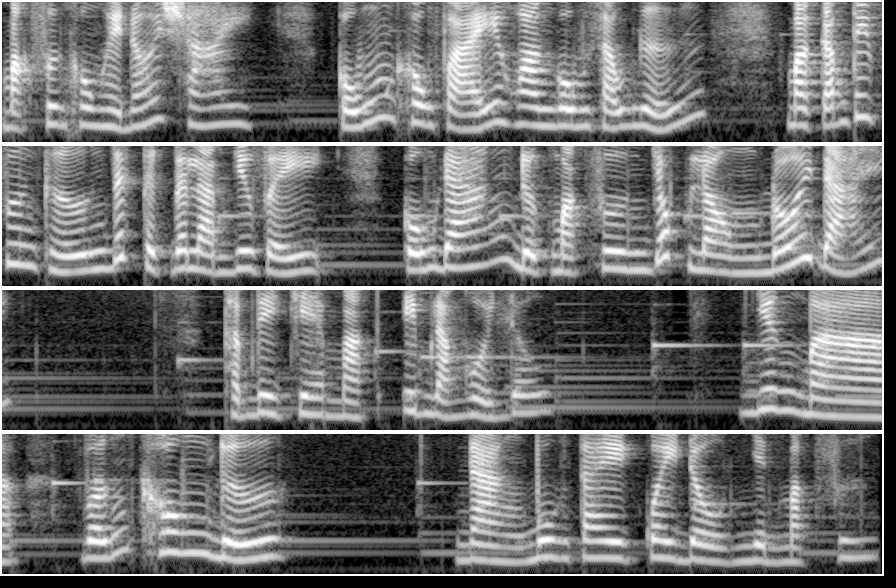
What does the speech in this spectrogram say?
Mặt phương không hề nói sai, cũng không phải hoang ngôn xảo ngữ, mà cảm thấy vương thượng đích thực đã làm như vậy, cũng đáng được mặt phương dốc lòng đối đãi. Thẩm đi che mặt im lặng hồi lâu. Nhưng mà vẫn không được. Nàng buông tay quay đầu nhìn mặt phương.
